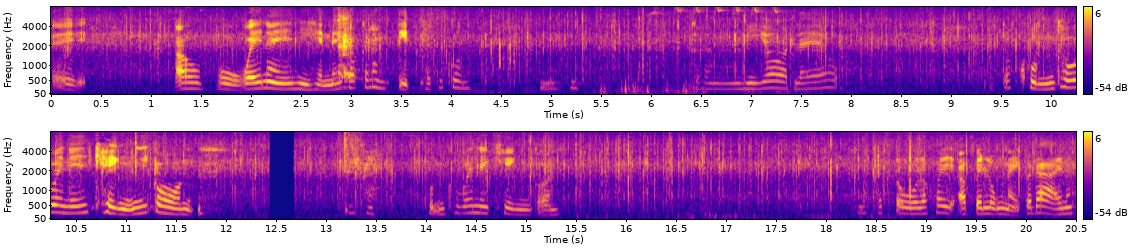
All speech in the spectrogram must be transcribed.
เออเอาปลูกไว้ในนี่เห็นไหมเขากำลังติดค่ะทุกคนกำลังมียอดแล้วแล้วก็ขุนเขาไว้ในเข่งนี้ก่อนนี่ค่ะขุนเขาไว้ในเข่งก่อน ให้าโตแล้วค่อยเอาไปลงไหนก็ได้นะ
